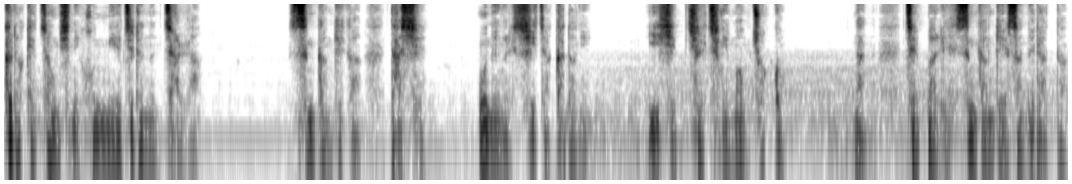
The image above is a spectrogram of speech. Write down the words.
그렇게 정신이 혼미해지려는 찰나 승강기가 다시 운행을 시작하더니 27층에 멈췄고 난 재빨리 승강기에서 내렸다.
